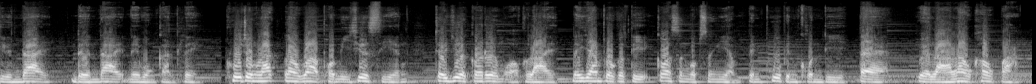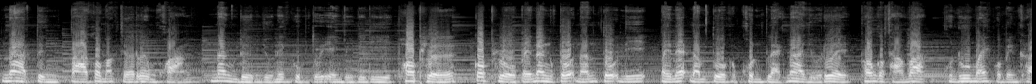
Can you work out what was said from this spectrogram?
ยืนได้เดินได้ในวงการเพลง ครูจงรักเล่าว่าพอมีชื่อเสียง เจ้าเยื่อก็เริ่มออกลาย ในยามปกติก็สงบเสงี่ยมเป็นผู้เป็นคนดี แต่เวลาเล่าเข้าปาก หน้าตึงตาก็มักจะเริ่มขวาง นั่งดื่มอยู่ในกลุ่มตัวเองอยู่ดีๆ พอเผลอก็โผล่ไปนั่งโต๊ะนั้นโต๊ะนี้ไปแนะนำตัวกับคนแปลกหน้าอยู่เรื่อย พร้อมกับถามว่าคุณรู้ไหมผมเป็นใคร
